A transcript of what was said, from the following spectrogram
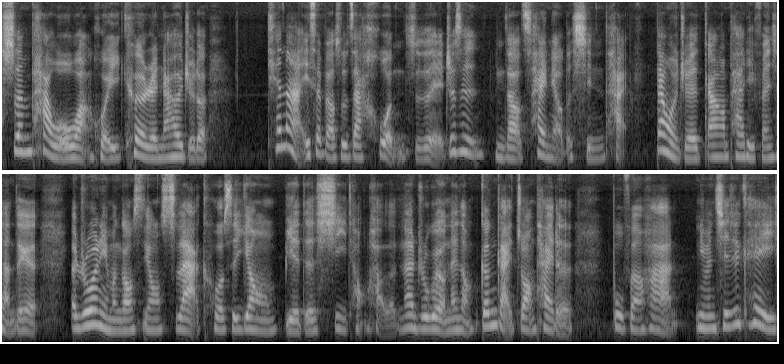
生怕我晚回一刻，人家会觉得天哪意思表示在混之类，就是你知道菜鸟的心态。但我觉得刚刚 Patty 分享这个，呃，如果你们公司用 Slack 或是用别的系统好了，那如果有那种更改状态的部分的话，你们其实可以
